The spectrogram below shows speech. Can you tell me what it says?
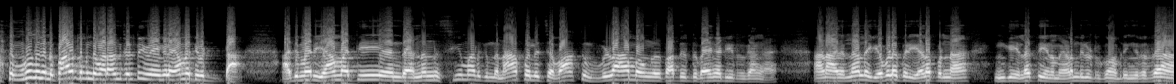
அந்த மூணு கண்ணு பாலத்துல இருந்து வரான்னு சொல்லிட்டு இவன் எங்களை ஏமாத்தி விட்டுட்டான். அது மாதிரி ஏமாத்தி இந்த அண்ணன் சீமானுக்கு இந்த நாற்பது லட்சம் வாக்கு விழாம அவங்க பார்த்துட்டு பயங்காட்டிட்டு இருக்காங்க. ஆனால் அதனால் எவ்வளோ பெரிய இழப்புன்னா இங்கே எல்லாத்தையும் நம்ம இழந்துக்கிட்டு இருக்கோம் அப்படிங்கிறது தான்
